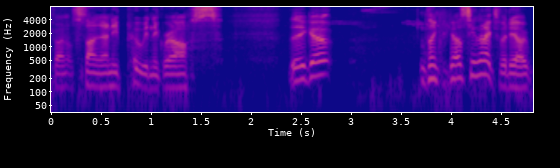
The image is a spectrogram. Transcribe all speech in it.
Try not to stand any poo in the grass. There you go. Thank you guys, see you in the next video.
